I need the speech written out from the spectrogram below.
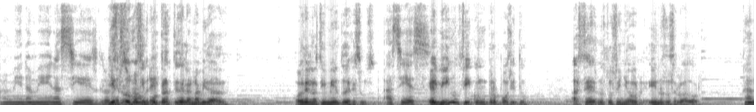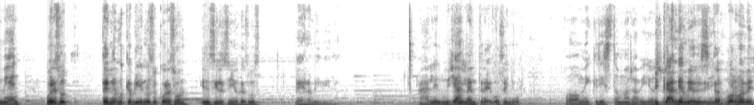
Amén, amén, así es. y esto es lo más importante de la Navidad o del nacimiento de Jesús. Así es. Él vino, sí, con un propósito, a ser nuestro Señor y nuestro Salvador. Amén. Por eso tenemos que abrir nuestro corazón y decirle, Señor Jesús, ven a mi vida. Aleluya. Te la entrego, Señor. Oh, mi Cristo maravilloso. Y cámbiame y transfórmame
